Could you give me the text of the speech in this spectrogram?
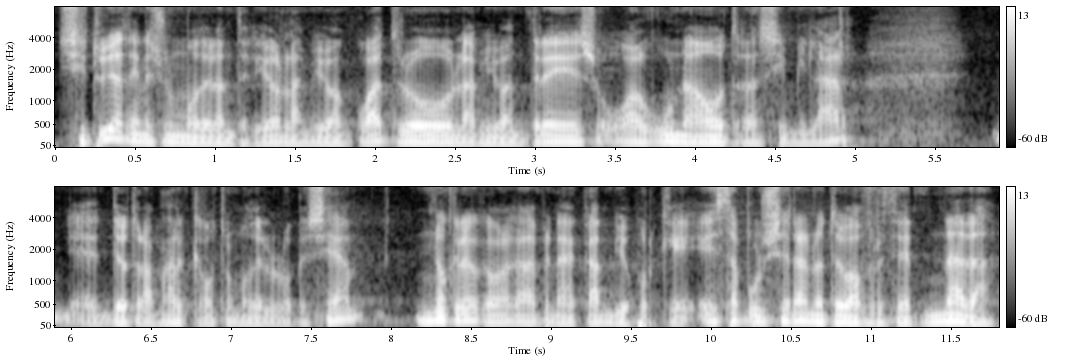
Si tú ya tienes un modelo anterior, la Mi Band 4, la Mi Band 3 o alguna otra similar, eh, de otra marca, otro modelo, lo que sea, no creo que valga la pena el cambio porque esta pulsera no te va a ofrecer nada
